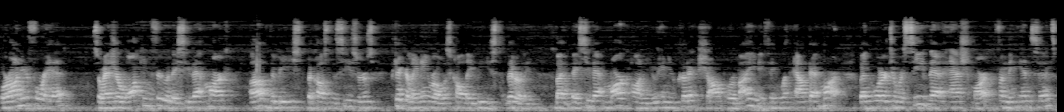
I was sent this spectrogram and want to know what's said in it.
or on your forehead. So as you're walking through, they see that mark of the beast because the Caesars, particularly Nero, was called a beast, literally. But they see that mark on you, and you couldn't shop or buy anything without that mark. But in order to receive that ash mark from the incense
